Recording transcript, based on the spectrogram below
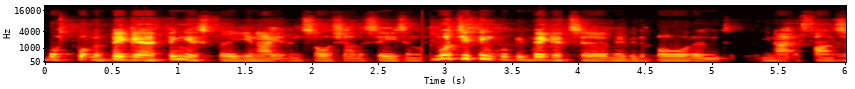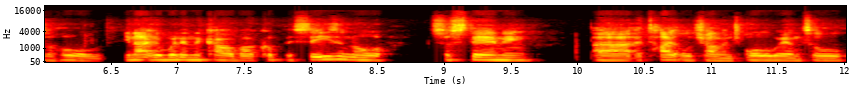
what what the bigger thing is for United and Solskjaer this season. What do you think would be bigger to maybe the board and United fans as a whole? United winning the Carabao Cup this season or sustaining uh, a title challenge all the way until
